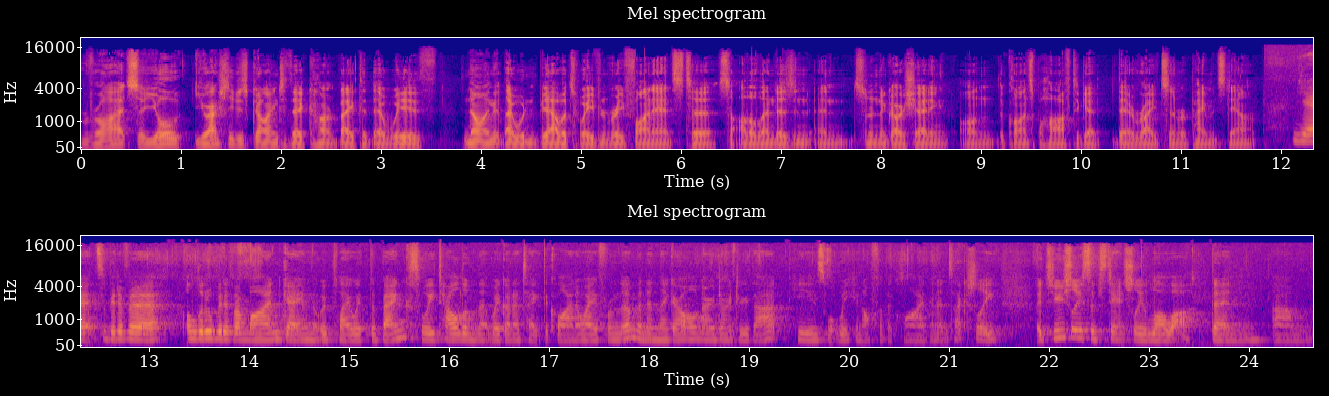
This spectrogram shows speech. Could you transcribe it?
Right. So you're you're actually just going to their current bank that they're with, knowing that they wouldn't be able to even refinance to, to other lenders and, and sort of negotiating on the client's behalf to get their rates and repayments down. Yeah, it's a bit of a, a little bit of a mind game that we play with the banks. We tell them that we're going to take the client away from them, and then they go, "Oh no, don't do that. Here's what we can offer the client," and it's actually, it's usually substantially lower than, um,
